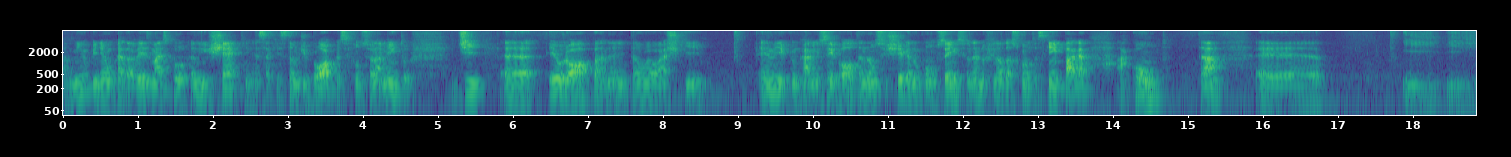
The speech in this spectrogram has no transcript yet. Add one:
a minha opinião, cada vez mais colocando em xeque nessa questão de bloco, esse funcionamento de eh, Europa, né, então eu acho que é meio que um caminho sem volta, não se chega no consenso, né, no final das contas, quem paga a conta, tá? É, e, e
